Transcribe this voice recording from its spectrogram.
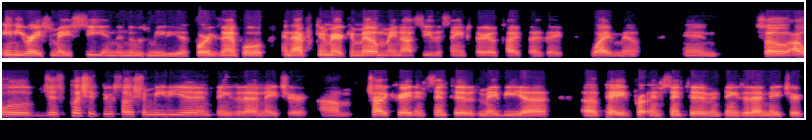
any race may see in the news media. For example, an African American male may not see the same stereotypes as a white male. And So I will just push it through social media and things of that nature. Um, try to create incentives, maybe a, a paid incentive and things of that nature.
